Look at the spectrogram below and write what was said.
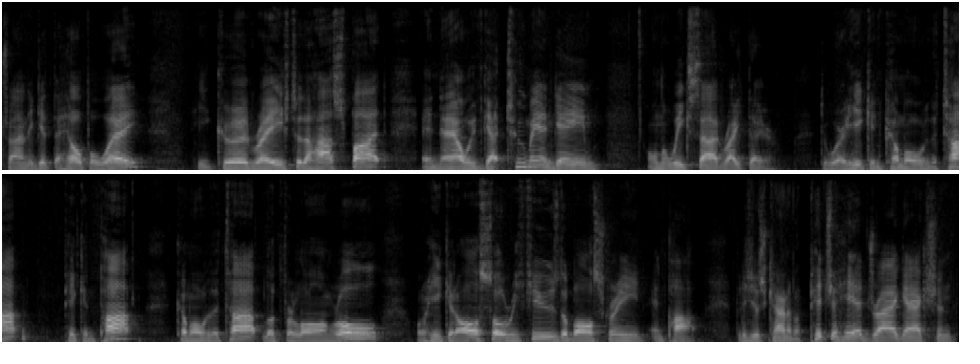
trying to get the help away. He could raise to the high spot, and now we've got two man game on the weak side right there to where he can come over the top, pick and pop, come over the top, look for long roll, or he could also refuse the ball screen and pop. But it's just kind of a pitch ahead drag action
